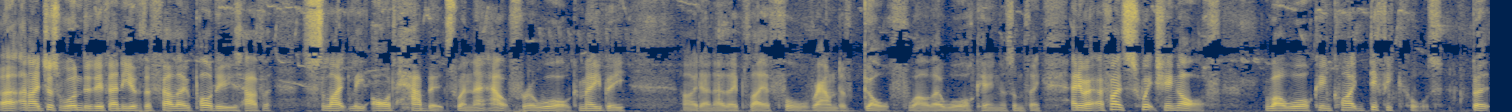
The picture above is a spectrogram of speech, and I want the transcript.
Uh, and I just wondered if any of the fellow poddies have slightly odd habits when they're out for a walk. Maybe, I don't know, they play a full round of golf while they're walking or something. Anyway, I find switching off while walking quite difficult. But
